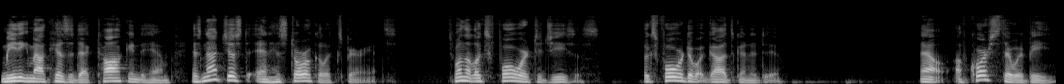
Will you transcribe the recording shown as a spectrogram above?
meeting Melchizedek, talking to him, is not just an historical experience. It's one that looks forward to Jesus, looks forward to what God's going to do. Now, of course, there would be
